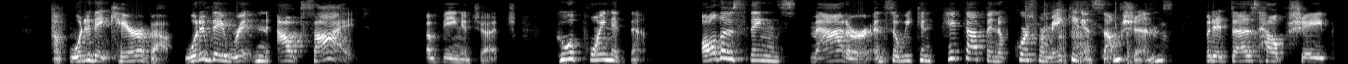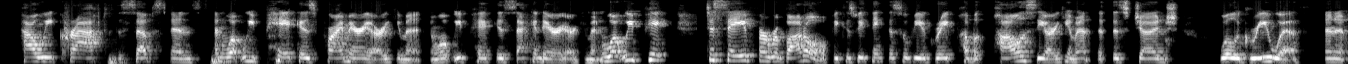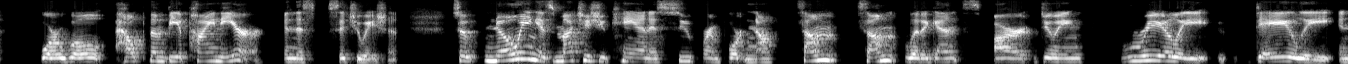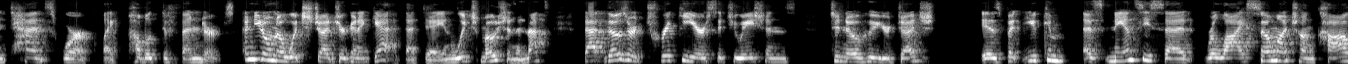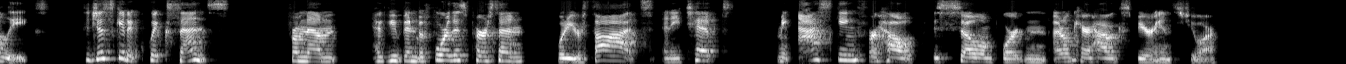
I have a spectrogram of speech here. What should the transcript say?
Um, what do they care about? What have they written outside of being a judge? Who appointed them? All those things matter and so we can pick up and of course we're making assumptions but it does help shape how we craft the substance and what we pick as primary argument and what we pick as secondary argument and what we pick to save for rebuttal because we think this will be a great public policy argument that this judge will agree with and it, or will help them be a pioneer in this situation. So knowing as much as you can is super important. Now some some litigants are doing really daily intense work like public defenders. And you don't know which judge you're going to get that day and which motion and that's that those are trickier situations to know who your judge is. But you can as nancy said rely so much on colleagues to just get a quick sense from them. Have you been before this person? What are your thoughts? Any tips? I mean asking for help is so important. I don't care how experienced you are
